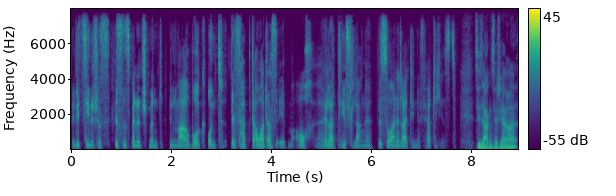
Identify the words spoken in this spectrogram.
medizinische strategisches Wissensmanagement in Marburg. Und deshalb dauert das eben auch relativ lange, bis so eine Leitlinie fertig ist. Sie sagen, Herr Scherer,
